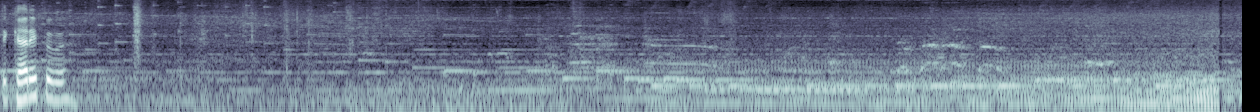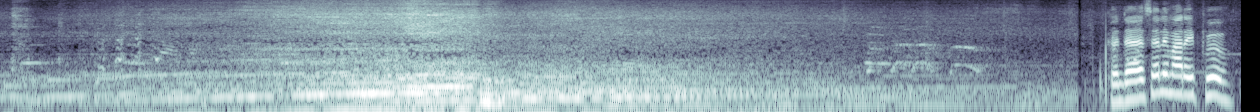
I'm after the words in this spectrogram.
tiga ribu Gondasnya 5000.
